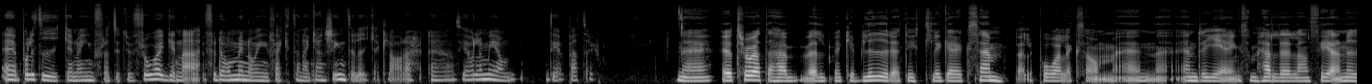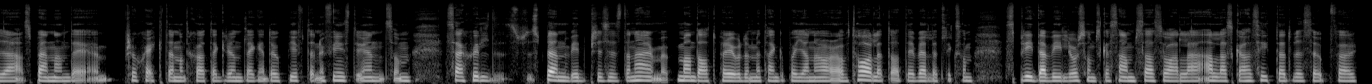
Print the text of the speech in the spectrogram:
eh, politiken och infrastrukturfrågorna, för dem är nog effekterna kanske inte lika klara. Eh, så jag håller med om det, Petter. Nej, jag tror att det här väldigt mycket blir ett ytterligare exempel på liksom en, en regering som hellre lanserar nya spännande projekt än att sköta grundläggande uppgifter. Nu finns det ju en som särskild spännvidd precis den här mandatperioden med tanke på januariavtalet och att det är väldigt liksom spridda viljor som ska samsas och alla, alla ska ha sitt att visa upp för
